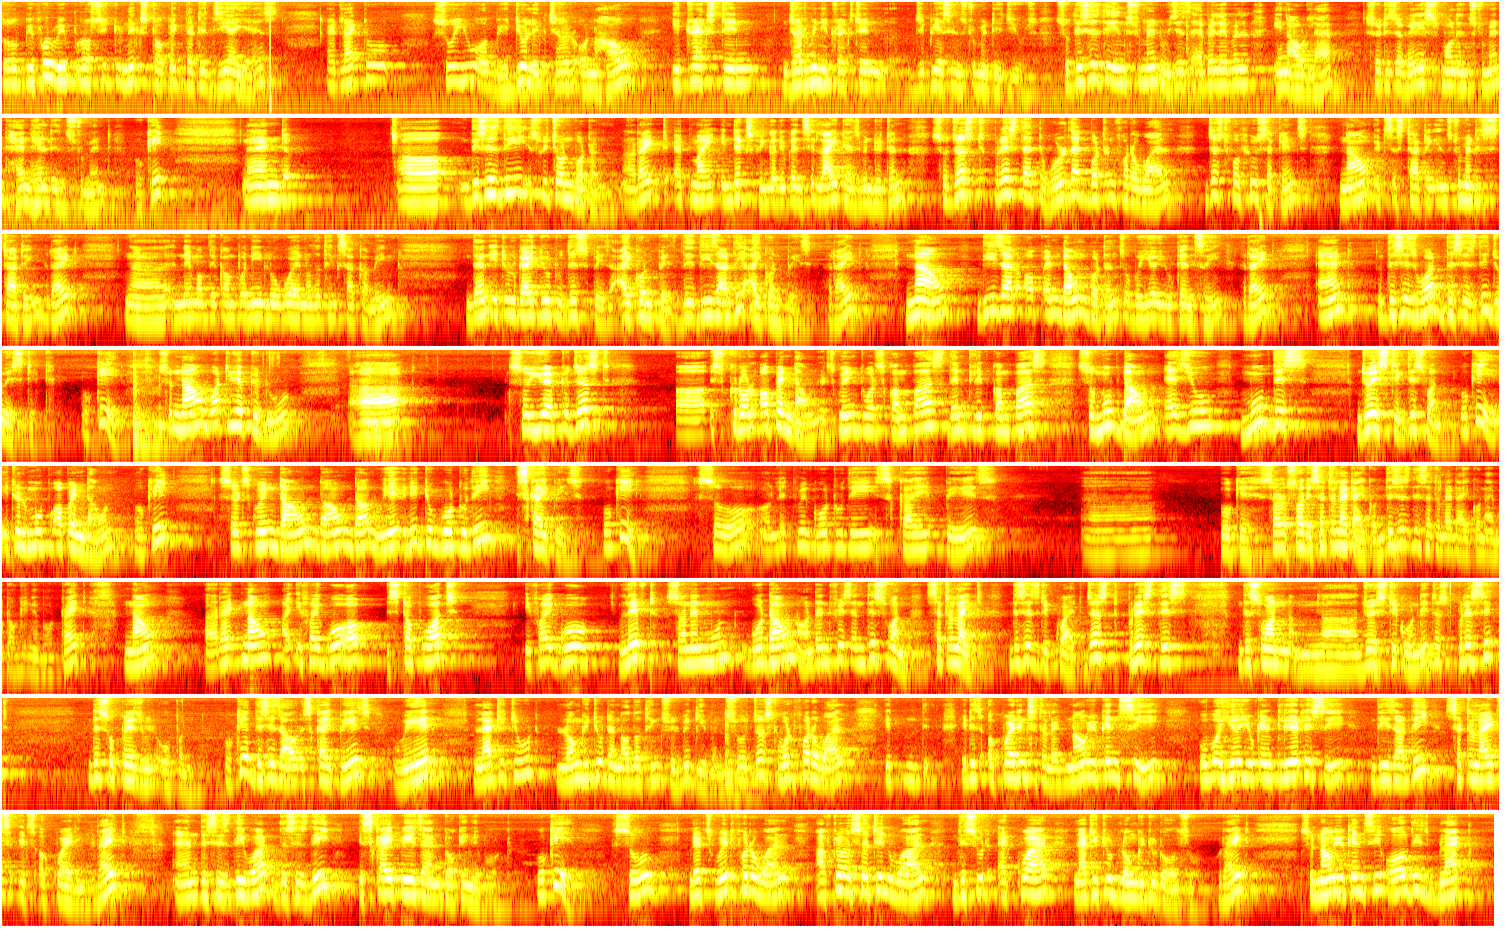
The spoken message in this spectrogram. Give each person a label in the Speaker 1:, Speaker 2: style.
Speaker 1: So before we proceed to next topic that is GIS, I'd like to show you a video lecture on how eTrex 10, Garmin eTrex 10 GPS instrument is used. So this is the instrument which is available in our lab. So it is a very small instrument, handheld instrument, okay? And uh, this is the switch on button uh, right at my index finger. You can see light has been written. So just press that hold that button for a while just for a few seconds. Now it's starting instrument is starting right? Uh, name of the company logo and other things are coming. Then it will guide you to this page icon page. The, these are the icon page right? Now these are up and down buttons over here you can see right? And this is what? This is the joystick okay? So now what you have to do uh, so you have to just uh, scroll up and down. It's going towards compass then trip compass. So move down. As you move this joystick this one okay it will move up and down okay. So it's going down down down. We need to go to the sky page okay. So uh, let me go to the sky page. Uh, okay so, sorry satellite icon. This is the satellite icon i'm talking about right? Now uh, right now if I go up stopwatch. If I go left sun and moon go down on and face and this one satellite. This is required. Just press this this one um, uh, joystick only. Just press it. This page will open. Okay this is our sky page where latitude longitude and other things will be given. So just hold for a while. It it is acquiring satellite. Now you can see over here you can clearly see these are the satellites it's acquiring right and this is the what? This is the sky page i am talking about. Okay. So let's wait for a while. After a certain while this should acquire latitude longitude also right? So now you can see all these black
